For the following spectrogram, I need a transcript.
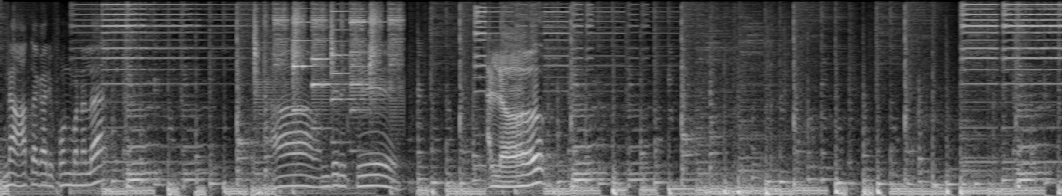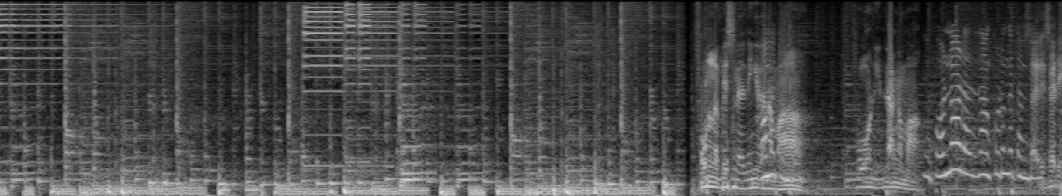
என்ன ஆத்தாக்காரி ஃபோன் பண்ணல? ஆ வந்துருச்சு. ஹலோ? ஃபோனில் பேசினது நீங்கள் தானம்மா? ஃபோன் இந்தாங்கம்மா. பொண்ணோட இதுதான் கொடுங்க தம்பி. சரி சரி.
